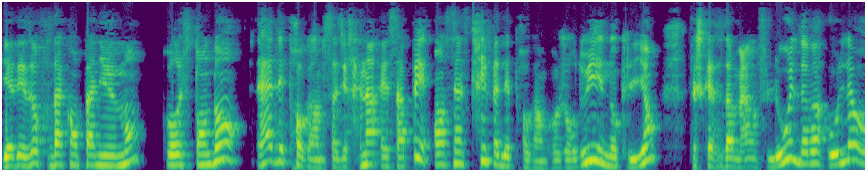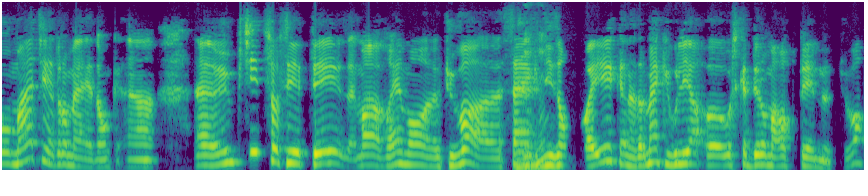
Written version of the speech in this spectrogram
il y a des offres d'accompagnement correspondant à des programmes. C'est-à-dire, que SAP, on s'inscrit à des programmes. Aujourd'hui, nos clients, parce que c'est donc une petite société, vraiment, tu vois, 5, 10 mhm. employés, qui dit, où est-ce que Maroc PME, tu vois.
